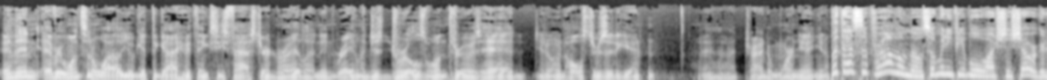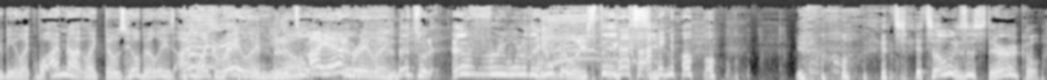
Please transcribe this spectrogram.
and then every once in a while you'll get the guy who thinks he's faster than Raylan, and Raylan just drills one through his head, you know, and holsters it again. yeah, I tried to warn you, you know. But that's the problem, though. So many people who watch the show are going to be like, "Well, I'm not like those hillbillies. I'm like Raylan. You know, what I am Raylan. That's what every one of the hillbillies thinks. I know. You know, it's it's always hysterical.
